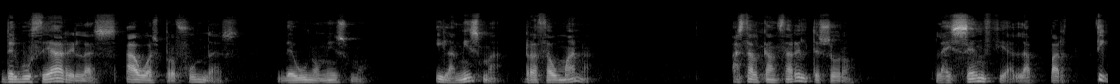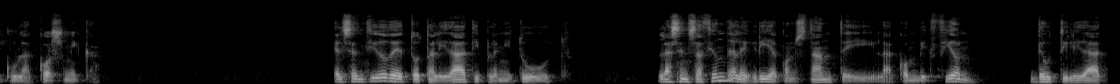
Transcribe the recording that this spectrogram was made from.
del bucear en las aguas profundas de uno mismo y la misma raza humana, hasta alcanzar el tesoro, la esencia, la partícula cósmica. El sentido de totalidad y plenitud, la sensación de alegría constante y la convicción de utilidad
